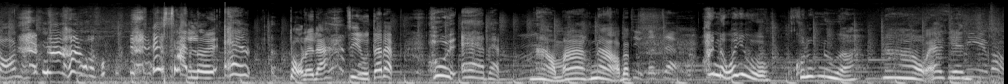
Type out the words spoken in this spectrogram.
ร้อนนะหนาวแอร์สั่นเลยแอร์ตกเลยนะ จิ๋วแต่แบบเฮ้ยแอร์แบบหนาวมากหนาวแบบจิ๋วกระแจ๋วเฮ้ยหนูว่าอยู่คนลูกเหนือหนาวแอร์เย็นนี่เปล่า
